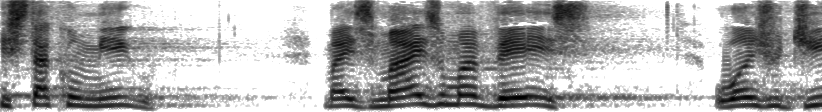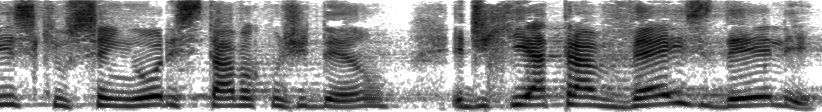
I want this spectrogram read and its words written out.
está comigo. Mas mais uma vez, o anjo diz que o Senhor estava com Gideão e de que através dele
